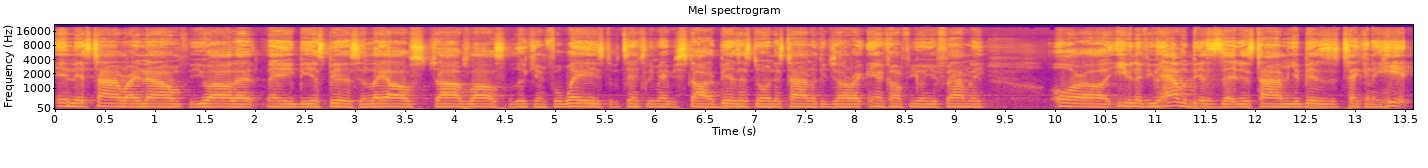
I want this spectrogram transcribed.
in this time right now for you all that may be experiencing layoffs, jobs lost, looking for ways to potentially maybe start a business during this time that can generate income for you and your family, or uh, even if you have a business at this time and your business is taking a hit,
